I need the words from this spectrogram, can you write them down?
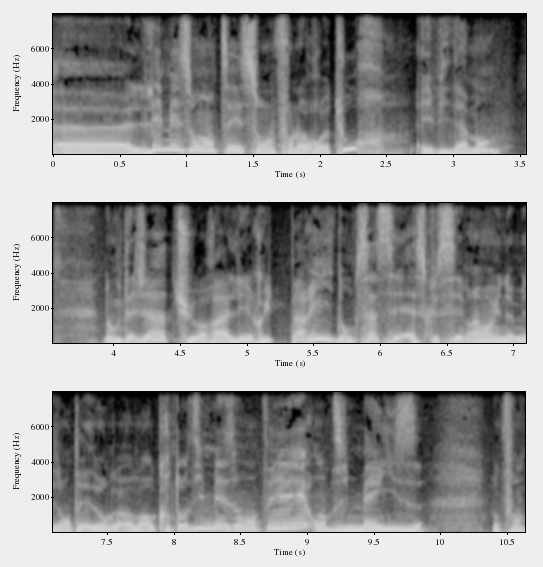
Euh, les maisons hantées sont, font leur retour, évidemment. Donc déjà, tu auras les rues de Paris. Donc ça, c'est est-ce que c'est vraiment une maison hantée? Donc quand on dit maison hantée, on dit maze. Donc faut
